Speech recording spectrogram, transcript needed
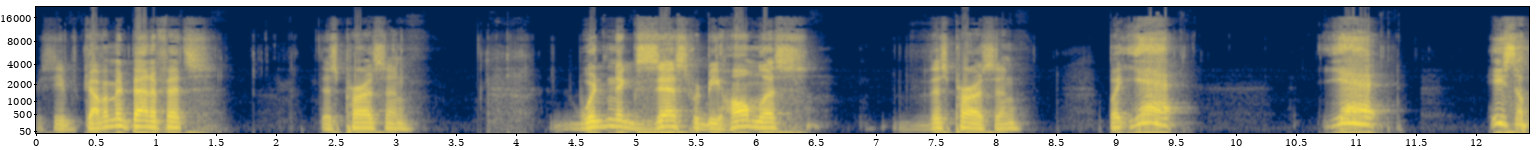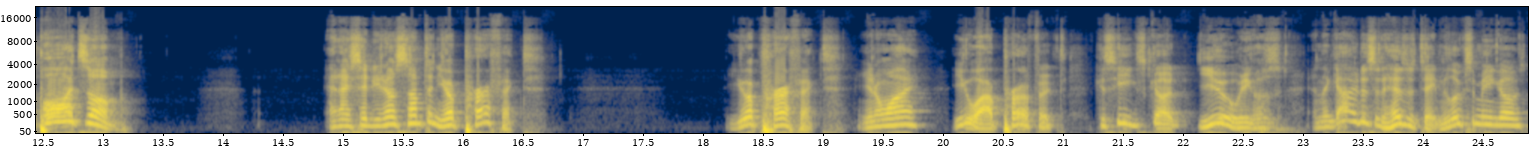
received government benefits. This person wouldn't exist, would be homeless. This person. But yet, yet, he supports them. And I said, You know something? You're perfect. You're perfect. You know why? You are perfect because he's got you. He goes, and the guy doesn't hesitate. He looks at me and goes,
